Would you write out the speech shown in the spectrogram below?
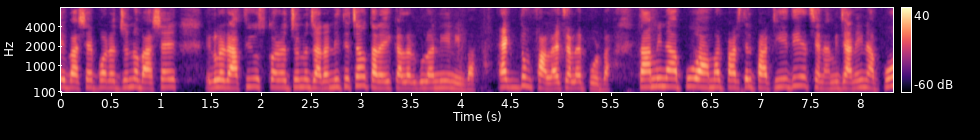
এই বাসায় পরার জন্য, বাসায় এগুলো রাফ ইউজ করার জন্য যারা নিতে চাও, তারা এই কালারগুলো নিয়ে নিবা। একদম ফালায় চালায় পড়বা তা আমি না আপু, আমার পার্সেল পাঠিয়ে দিয়েছেন। আমি জানি না আপু।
